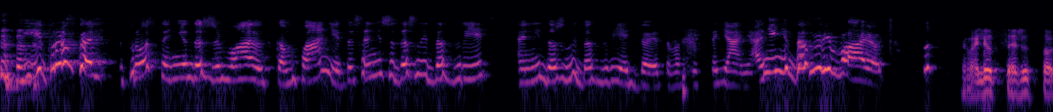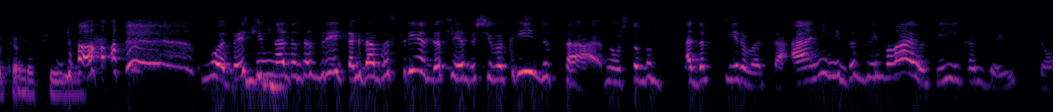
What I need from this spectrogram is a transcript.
И просто, просто не доживают компании, то есть они же должны дозреть, они должны дозреть до этого состояния, они не дозревают. Эволюция жестокая в России. Да. Вот, то есть им надо дозреть тогда быстрее до следующего кризиса, ну, чтобы адаптироваться, а они не дозревают, и как бы, и все.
